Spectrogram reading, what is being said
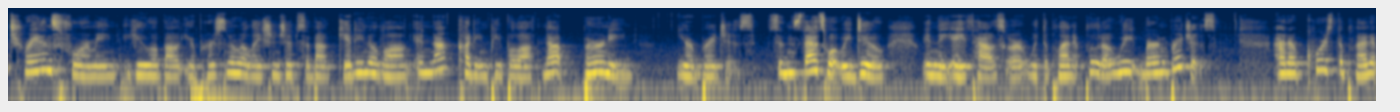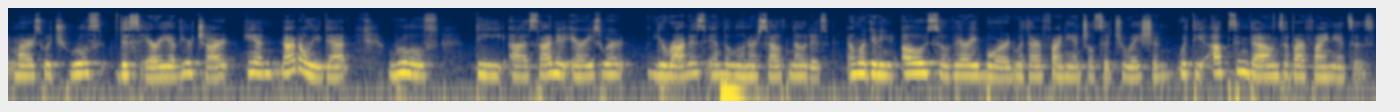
transforming you about your personal relationships, about getting along and not cutting people off, not burning your bridges. Since that's what we do in the eighth house or with the planet Pluto, we burn bridges. And of course, the planet Mars, which rules this area of your chart, and not only that, rules the uh, sign of Aries where Uranus and the lunar south node is. And we're getting oh so very bored with our financial situation, with the ups and downs of our finances.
